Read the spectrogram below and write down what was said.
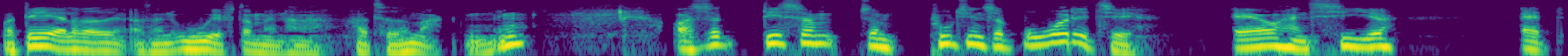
Og det er allerede altså en uge efter, man har, har taget magten. Ikke? Og så det, som, som Putin så bruger det til, er jo, at han siger, at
